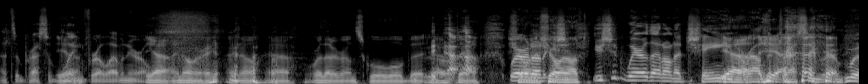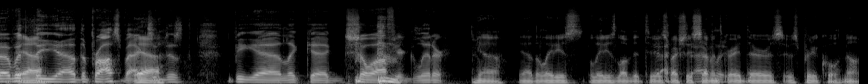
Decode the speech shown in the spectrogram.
That's impressive Yeah. bling for 11 year olds. Yeah, I know, right? I know. Yeah, wore that around school a little bit. you know, yeah, Wear it showing, on, you, should, off. you should wear that on a chain Yeah, around the yeah. dressing room with Yeah. the uh, the prospects Yeah. and just be uh, like uh, show off your glitter. Yeah, yeah. The ladies, the ladies loved it too, especially seventh grade. There, it was, it was pretty cool. No,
